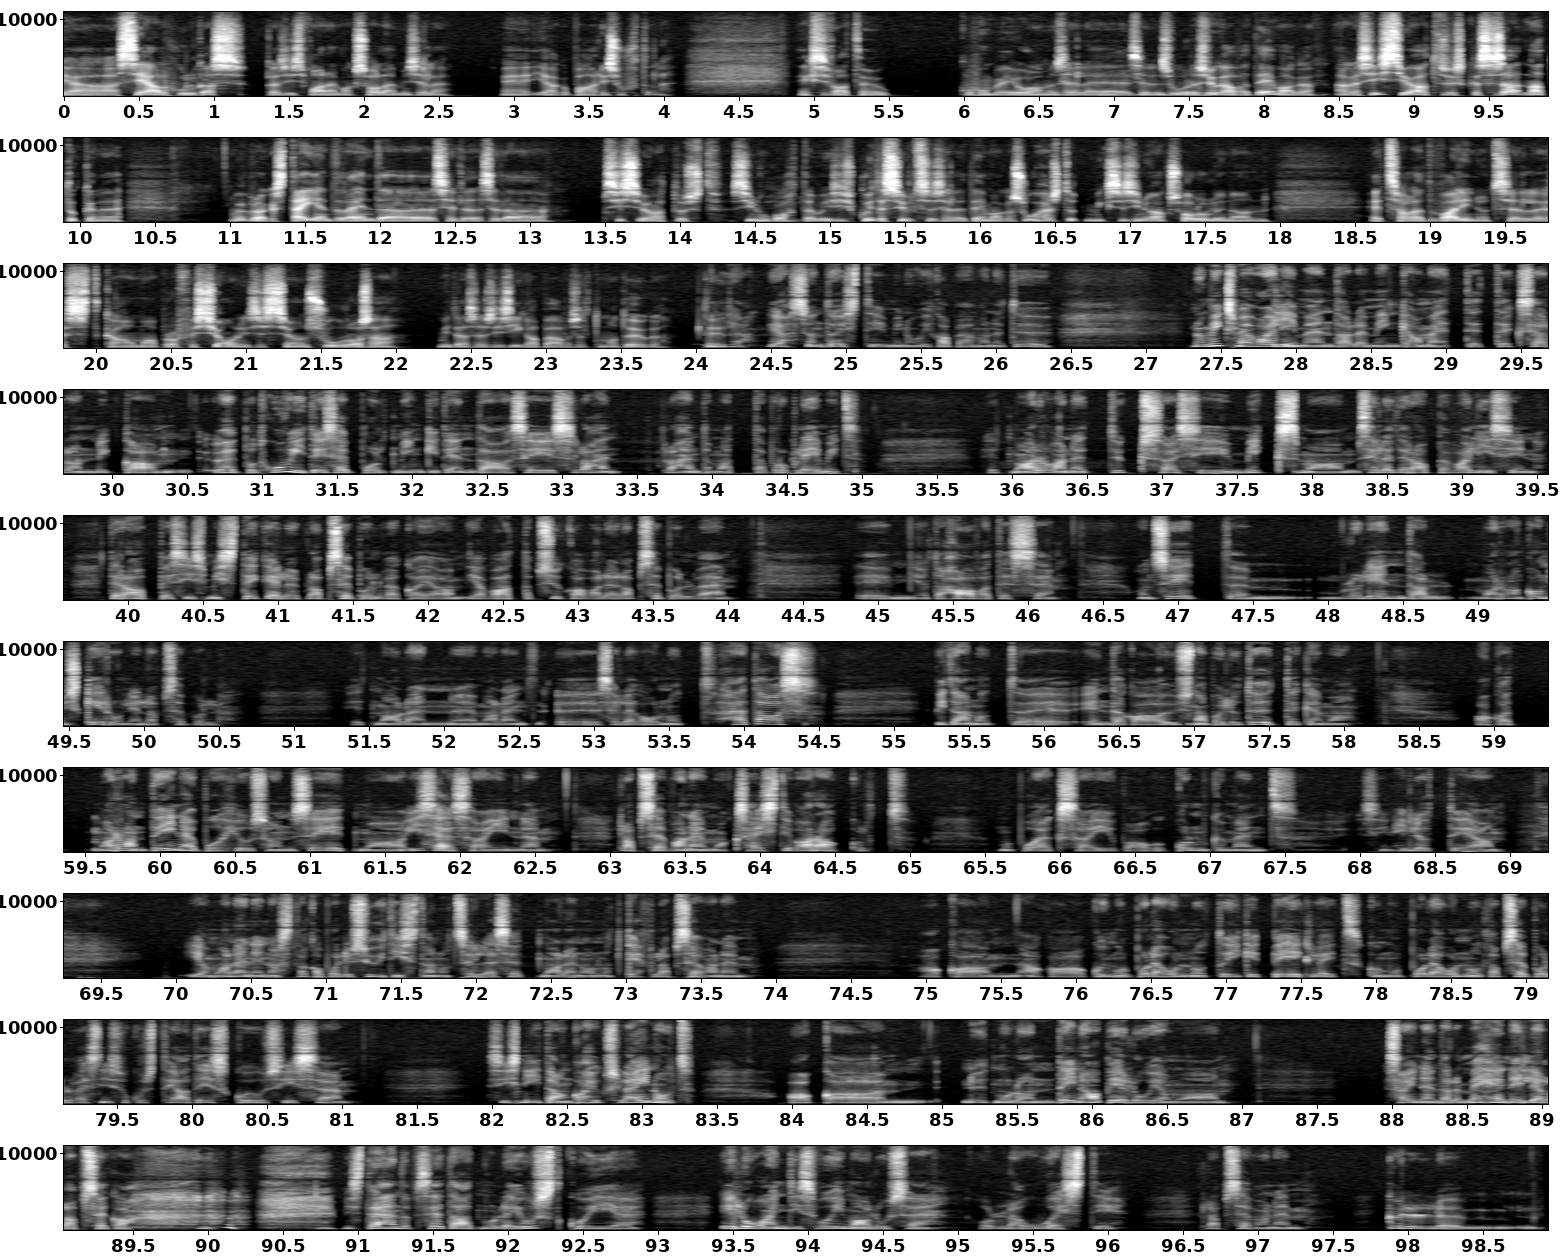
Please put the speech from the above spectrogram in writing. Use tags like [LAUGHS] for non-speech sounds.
ja sealhulgas ka siis vanemaks olemisele ja ka paarisuhtele. ehk siis vaatame, kuhu me jõuame selle selle suure sügava teemaga, aga sissejuhatuseks, kas sa saad natukene võib-olla kas täiendada enda selle, seda sissejuhatust sinu kohta või siis kuidas sa üldse selle teemaga suhestud, miks see sinu jaoks oluline on, et sa oled valinud sellest ka oma professiooni, sest see on suur osa mida sa siis igapäevaselt oma tööga teed ja,? jah, see on tõesti minu igapäevane töö. no miks me valime endale mingi ameti, et eks seal on ikka ühelt poolt huvi, teiselt poolt mingid enda sees lahend-, lahendamata probleemid. et ma arvan, et üks asi, miks ma selle teraapia valisin, teraapia siis, mis tegeleb lapsepõlvega ja, ja vaatab sügavale lapsepõlve eh, nii-öelda haavadesse, on see, et eh, mul oli endal, ma arvan, kaunis keeruline lapsepõlv et ma olen, ma olen sellega olnud hädas, pidanud endaga üsna palju tööd tegema, aga ma arvan, teine põhjus on see, et ma ise sain lapsevanemaks hästi varakult. mu poeg sai juba kolmkümmend siin hiljuti ja ja ma olen ennast väga palju süüdistanud selles, et ma olen olnud kehv lapsevanem. aga, aga kui mul pole olnud õigeid peegleid, kui mul pole olnud lapsepõlves niisugust head eeskuju, siis siis nii ta on kahjuks läinud, aga nüüd mul on teine abielu ja ma sain endale mehe nelja lapsega. [LAUGHS] Mis tähendab seda, et mulle justkui elu andis võimaluse olla uuesti lapsevanem. küll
